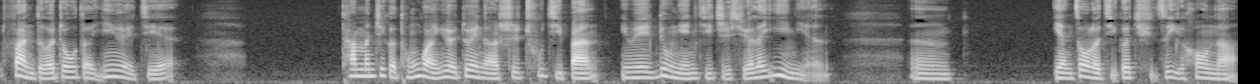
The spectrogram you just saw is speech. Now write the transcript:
范德州的音乐节。他们这个铜管乐队呢是初级班，因为六年级只学了一年，嗯，演奏了几个曲子以后呢，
